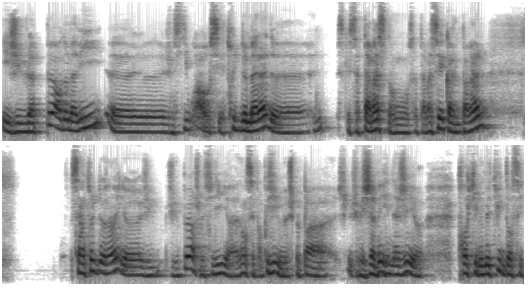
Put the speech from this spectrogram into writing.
et j'ai eu la peur de ma vie. Euh, je me suis dit, waouh, c'est un truc de malade, euh, parce que ça tabasse, dans, ça tabassait quand même pas mal. C'est un truc de dingue. J'ai eu peur. Je me suis dit, non, c'est pas possible. Je peux pas, je, vais jamais nager 3 km 8 dans ces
